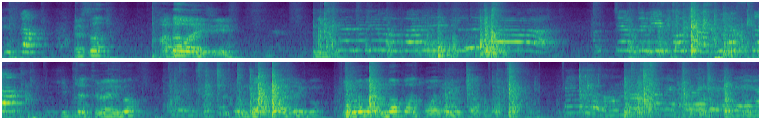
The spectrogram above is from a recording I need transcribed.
했어. 했어? 받아와야지. 드리버 빨리 주라. 십자 드리버 가져왔어. 십자 드라이버? 응. 먼저 안 도와줘 이거. 이거는 엄마 아빠가 도와줘야겠다. 빼는 건 엄마 아빠가 도와줘야 돼요.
